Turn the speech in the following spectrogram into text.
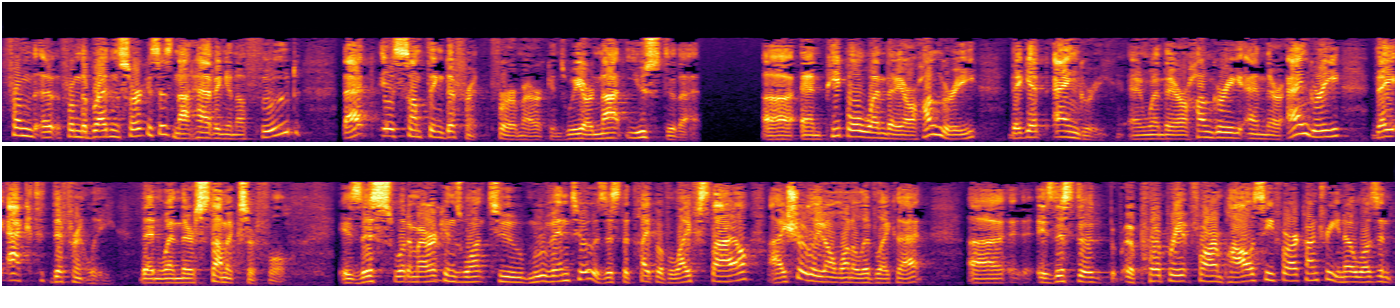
from uh, from the bread and circuses, not having enough food, that is something different for Americans. We are not used to that. Uh, and people, when they are hungry, they get angry. And when they are hungry and they're angry, they act differently than when their stomachs are full. Is this what Americans want to move into? Is this the type of lifestyle? I surely don't want to live like that. Uh, is this the appropriate foreign policy for our country? You know, it wasn't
